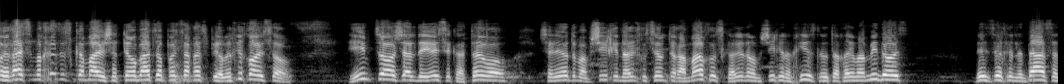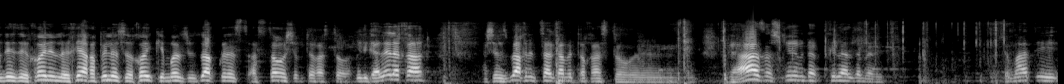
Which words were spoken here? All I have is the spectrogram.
אוי רייס מחרסס כמאיו, שהטוירו בעצמו פסח אספיו, וכיכו איסו. ימצוא שעל די יסק הטוירו, שאני יודע ממשיכי נעריך וסיים תורה מלכוס, כי אני יודע ממשיכי נחיוס לאותה חיים עמידוס, די צריכים לדעת על די זה יכולים להוכיח אפילו שיכול כמו שמזבח כנס אסתור שבתוך אסתור. מתגלה לך, השמזבח נמצא גם בתוך האסתור. ואז השכינה מתחילה לדבר איתו. שמעתי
